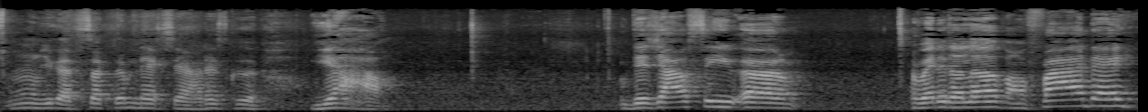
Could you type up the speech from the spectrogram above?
Mm, you got to suck them necks out. That's good. Yeah. Did y'all see uh, Ready to Love on Friday?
